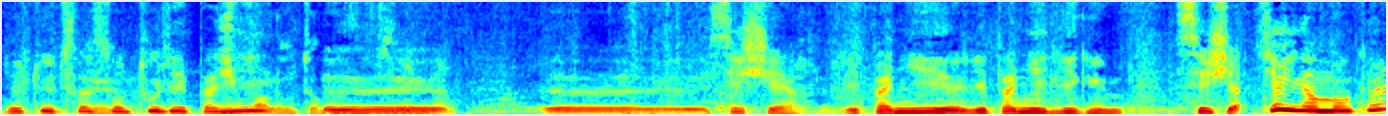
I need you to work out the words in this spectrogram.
De toute façon, tous les paniers, euh, euh, c'est cher. Les paniers, les paniers de légumes, c'est cher. Tiens, il en manque un.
